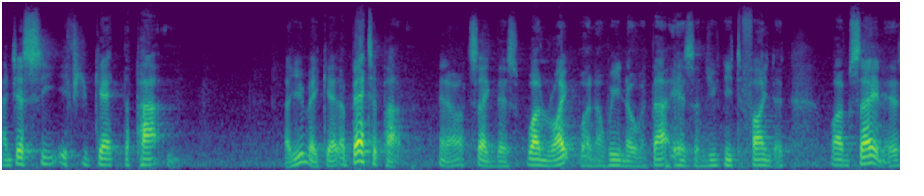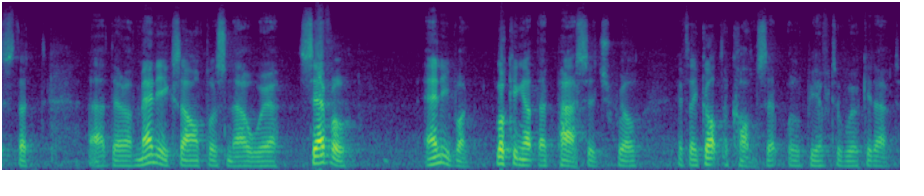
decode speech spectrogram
and just see if you get the pattern. Now, you may get a better pattern. You know, I'm not saying there's one right one and we know what that is and you need to find it. What I'm saying is that uh, there are many examples now where several, anyone looking at that passage will, if they got the concept, will be able to work it out.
